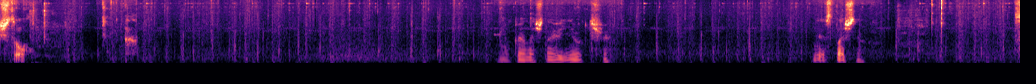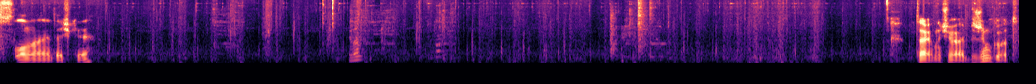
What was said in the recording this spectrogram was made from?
почитал. Ну-ка, ночное видение выключу. Нет, ночно. Сломанная тачки, да? Его? Так, ну что, бежим город?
